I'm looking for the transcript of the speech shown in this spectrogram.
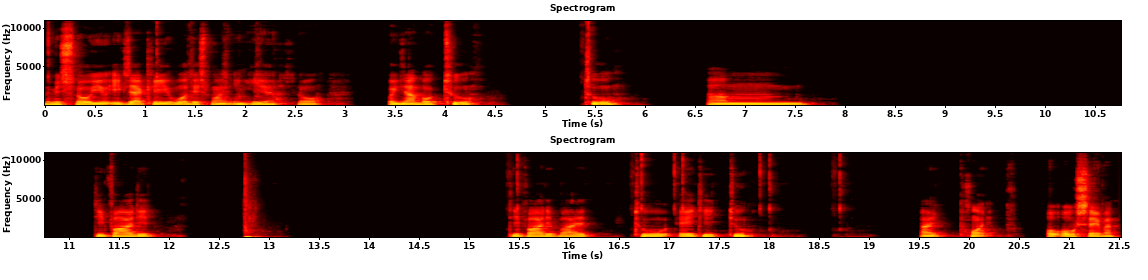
Let me show you exactly what this one in here. So for example, 2, 2, um, divided divided by 282 right 0.007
